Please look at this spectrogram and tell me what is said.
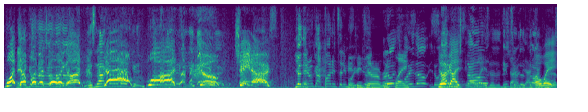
What the go, fuck go, is go, go, going go. on? It's not No! gonna it. What? It's not making it You cheaters! Yo, they don't got buttons anymore. You're TNT good. zero You know what's funny replaced. though? You know Yo, what guys- It doesn't Into describe the the dark actual Oh wait, map.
